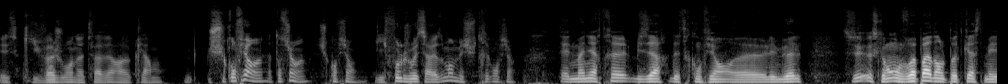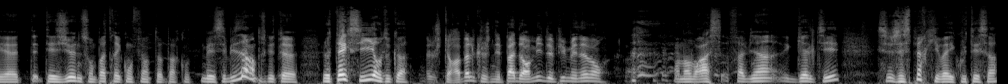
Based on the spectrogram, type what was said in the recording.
Et ce qui va jouer en notre faveur, euh, clairement. Je suis confiant, hein, attention, hein, je suis confiant. Il faut le jouer sérieusement, mais je suis très confiant. C'est une manière très bizarre d'être confiant, euh. C'est- Parce qu'on le voit pas dans le podcast, mais euh, tes yeux ne sont pas très confiants, toi, par contre. Mais c'est bizarre, hein, parce que le texte, est, en tout cas. Je te rappelle que je n'ai pas dormi depuis mes 9 ans. On embrasse Fabien Galtier. J'espère qu'il va écouter ça.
